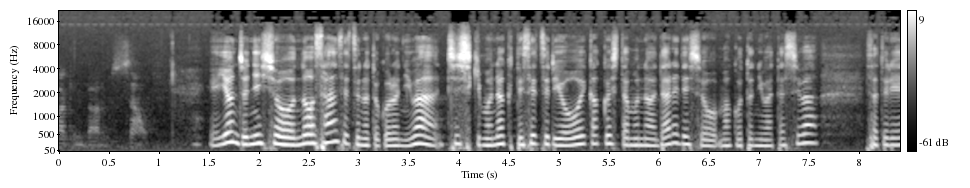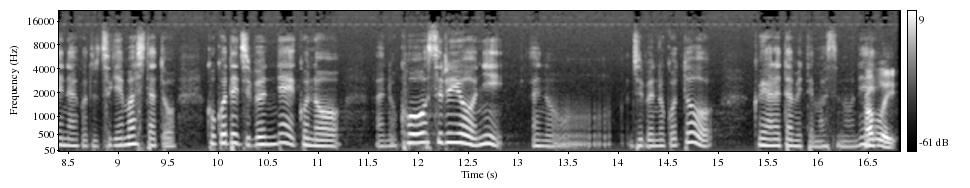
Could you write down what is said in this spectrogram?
talking about himself. えー42章の3節のところには知識もなくて摂理を覆い隠した者は誰でしょう。誠に私は悟り得ないことを告げましたと。ここで自分でこのあのこうするようにあの自分のことを悔い改めてますので。Probably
